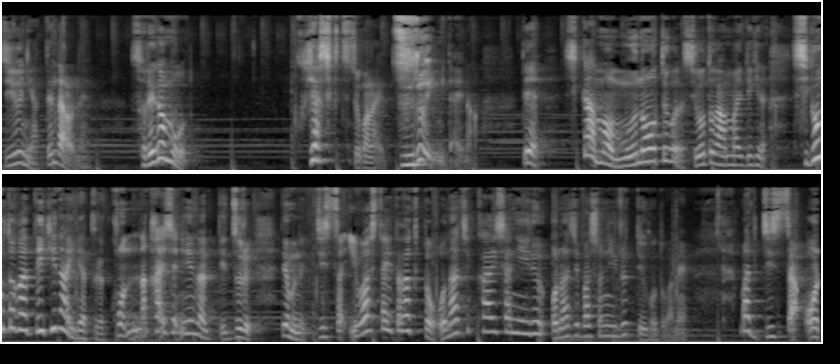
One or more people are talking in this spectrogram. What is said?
自由にやってんだろうね。それがもう悔しくてしょうがない。ずるいみたいな。でしかも無能ということは仕事があんまりできない。仕事ができないやつがこんな会社にいるなんてずるい。でもね実際言わせていただくと同じ会社にいる同じ場所にいるっていうことはねまあ実際同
